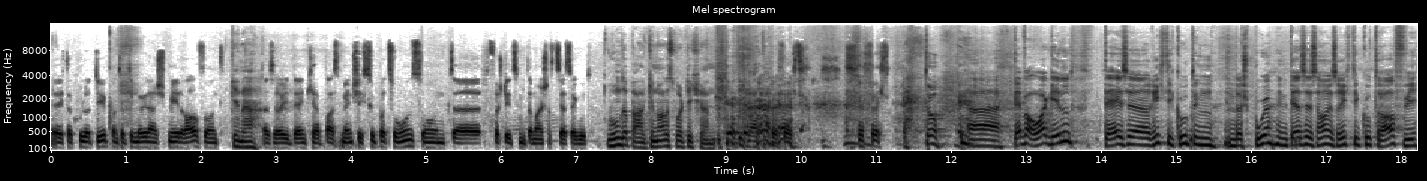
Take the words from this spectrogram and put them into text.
echt ein cooler Typ und hat immer wieder einen Schmäh drauf. Und genau. Also ich denke, er passt menschlich super zu uns und äh, versteht sich mit der Mannschaft sehr, sehr gut. Wunderbar, genau das wollte ich hören. Ich Perfekt. Perfekt. Du, äh, der war Orgel, der ist ja richtig gut in, in der Spur in der Saison, ist richtig gut drauf. Wie,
